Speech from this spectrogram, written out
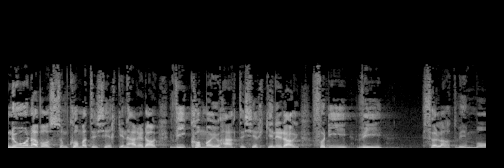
Noen av oss som kommer til kirken her i dag, vi kommer jo her til kirken i dag fordi vi føler at vi må.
